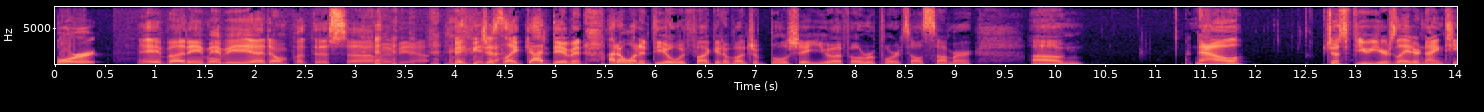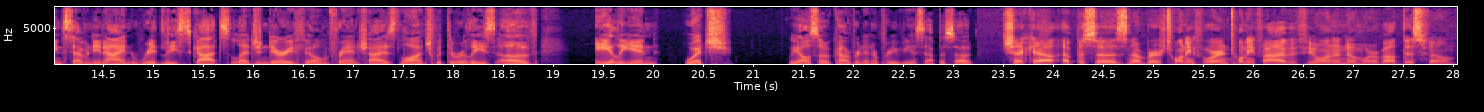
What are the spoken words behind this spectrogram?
or Hey, buddy, maybe uh, don't put this uh, movie out. Maybe just like, God damn it, I don't want to deal with fucking a bunch of bullshit UFO reports all summer. Um, now, just a few years later, 1979, Ridley Scott's legendary film franchise launched with the release of Alien, which we also covered in a previous episode. Check out episodes number 24 and 25 if you want to know more about this film.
